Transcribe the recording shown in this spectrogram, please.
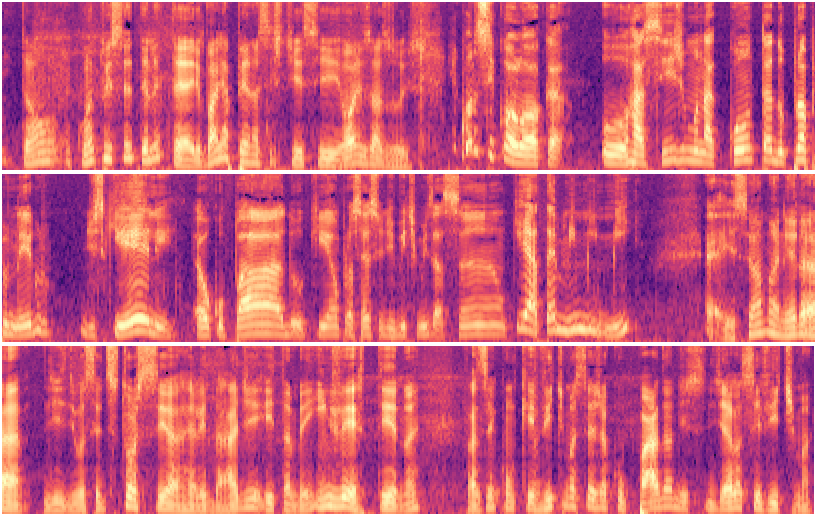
Então, quanto isso é deletério, vale a pena assistir esse Olhos Azuis. E quando se coloca o racismo na conta do próprio negro, diz que ele é o culpado, que é um processo de vitimização, que é até mimimi. É, isso é uma maneira de, de você distorcer a realidade e também inverter, não é? Fazer com que a vítima seja culpada de, de ela ser vítima.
